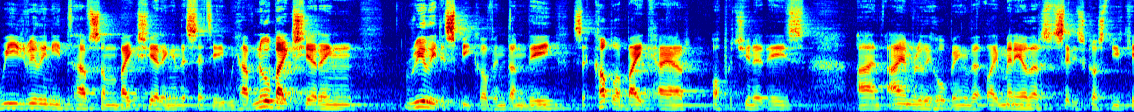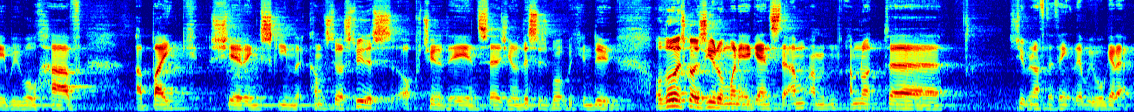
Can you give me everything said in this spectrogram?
we really need to have some bike sharing in the city. We have no bike sharing really to speak of in Dundee. There's a couple of bike hire opportunities. And I am really hoping that, like many other cities across the UK, we will have a bike sharing scheme that comes to us through this opportunity and says, you know, this is what we can do. Although it's got zero money against it, I'm, I'm, I'm not uh, stupid enough to think that we will get it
